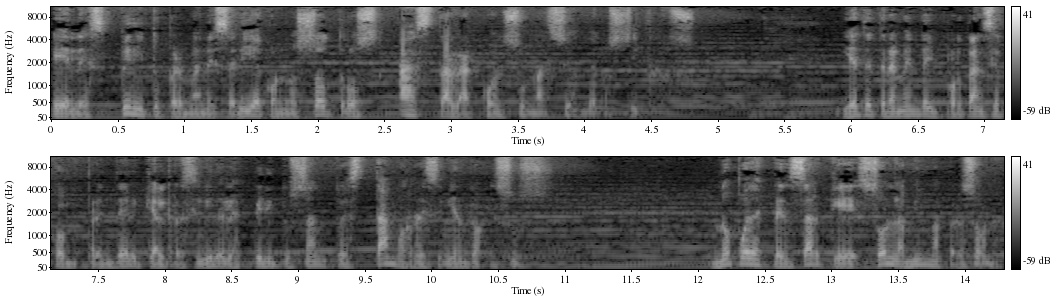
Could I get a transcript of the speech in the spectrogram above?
el Espíritu permanecería con nosotros hasta la consumación de los siglos. Y es de tremenda importancia comprender que al recibir el Espíritu Santo estamos recibiendo a Jesús. No puedes pensar que son la misma persona,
